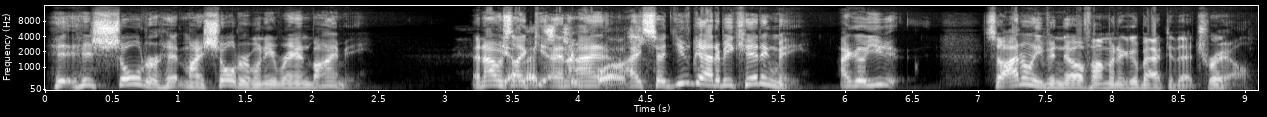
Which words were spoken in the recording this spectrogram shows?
his shoulder hit my shoulder when he ran by me. And I was yeah, like, and I, I said, You've got to be kidding me. I go, You. So I don't even know if I'm going to go back to that trail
